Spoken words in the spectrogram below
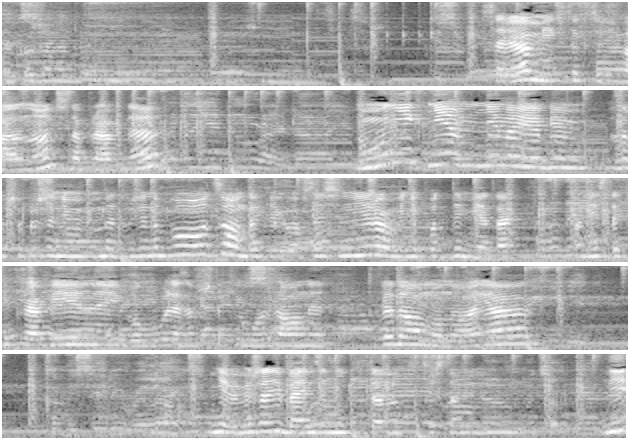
Tylko, że my... Serio? Mi chce ktoś walnąć? Naprawdę? No mu nikt nie, nie najebie, za przeproszeniem, meduzie, no bo co on takiego? W sensie nie robi, nie poddymie, tak? On jest taki prawilny i w ogóle zawsze taki ułożony. To wiadomo, no a ja... Nie wiem, jeżeli będzie Nikita, no to coś tam... Nie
